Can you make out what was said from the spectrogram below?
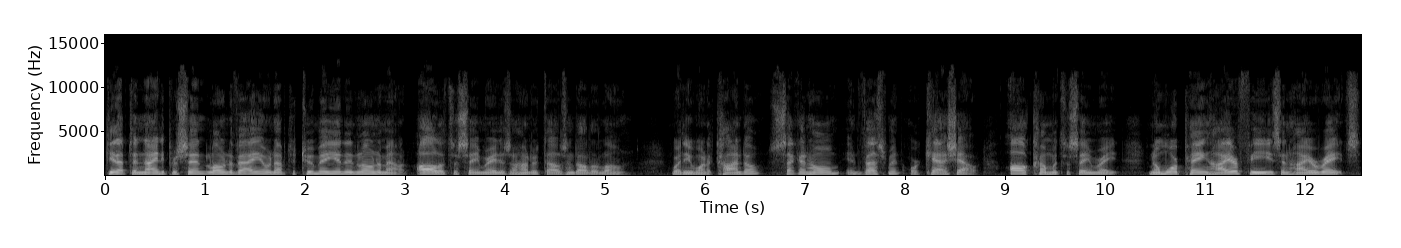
Get up to 90% loan to value and up to 2 million in loan amount, all at the same rate as a $100,000 loan. Whether you want a condo, second home, investment, or cash out, all come with the same rate. No more paying higher fees and higher rates.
